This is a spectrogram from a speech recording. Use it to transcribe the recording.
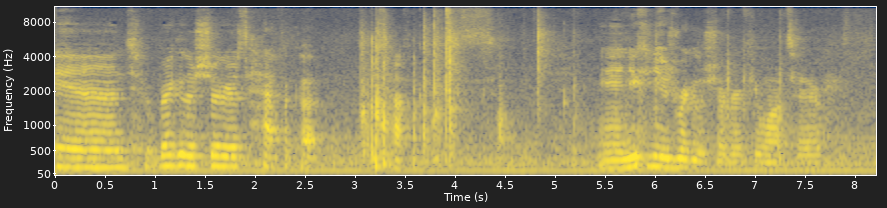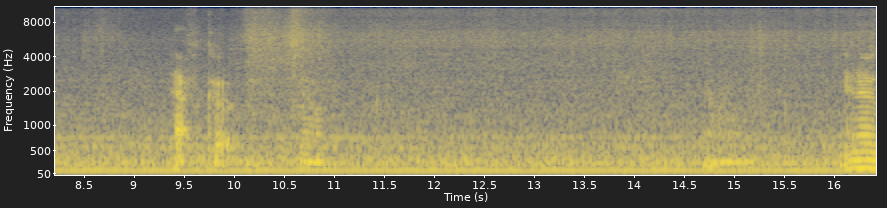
And regular sugar is half a cup, just half a cup. And you can use regular sugar if you want to. Half a cup. So, um, you know,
